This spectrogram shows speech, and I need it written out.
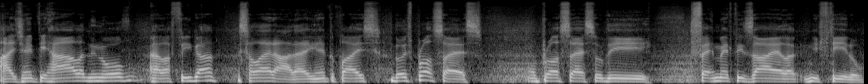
a gente rala de novo, ela fica acelerada. A gente faz dois processos. Um processo de fermentizar ela em estilo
